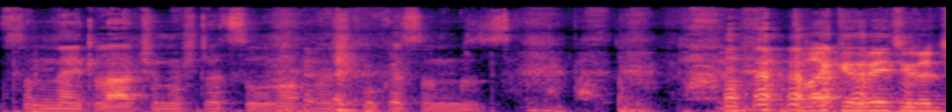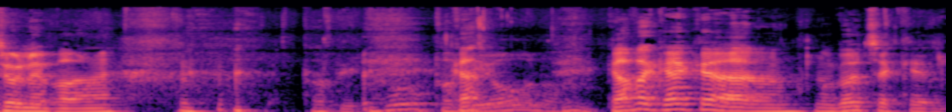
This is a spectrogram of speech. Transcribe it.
Sem najtlačen na štacuno, veš, koliko sem. z- Dvakrat večji račune pa ne. Pa bi bil, pa Kaj? Kaj pa kakšna, mogoče, ker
